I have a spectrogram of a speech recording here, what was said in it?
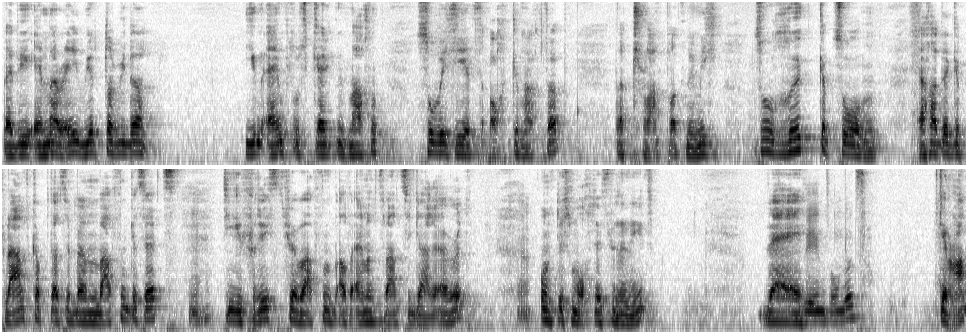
weil die NRA wird da wieder ihren Einfluss geltend machen, so wie sie jetzt auch gemacht hat. Der Trump hat nämlich zurückgezogen. Er hat ja geplant gehabt, dass er beim Waffengesetz die Frist für Waffen auf 21 Jahre erhöht. Ja. Und das macht er jetzt wieder nicht. Weil Wen wundert's? Genau.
